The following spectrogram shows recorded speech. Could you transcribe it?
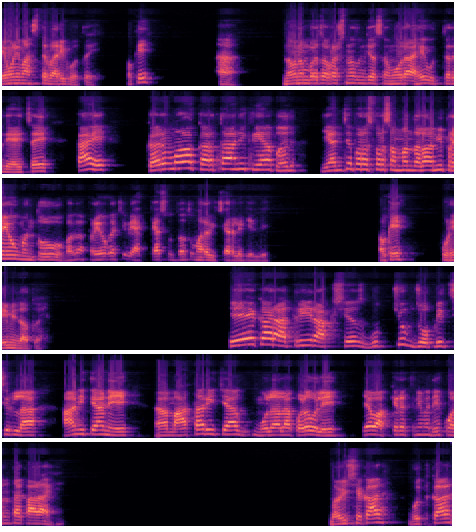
त्यामुळे मास्तर बारीक होतोय. ओके? हा. नऊ नंबरचा प्रश्न तुमच्यासमोर आहे उत्तर द्यायचंय. काय? कर्म कर्ता आणि क्रियापद यांच्या परस्पर संबंधाला आम्ही प्रयोग म्हणतो. बघा प्रयोगाची व्याख्या सुद्धा तुम्हाला विचारली गेली. ओके? पुढे मी जातोय. एका रात्री राक्षस गुपचूप झोपडीत शिरला आणि त्याने म्हातारीच्या मुलाला पळवले. या वाक्यरचनेमध्ये कोणता काळ आहे? भविष्यकाळ भूतकाळ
